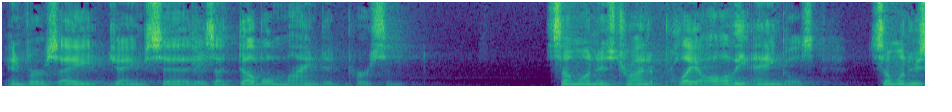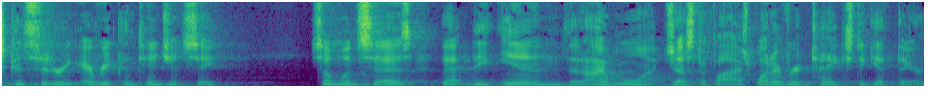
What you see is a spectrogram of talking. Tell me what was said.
in verse 8, James said is a double minded person. Someone who's trying to play all the angles, someone who's considering every contingency. Someone says that the end that I want justifies whatever it takes to get there.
